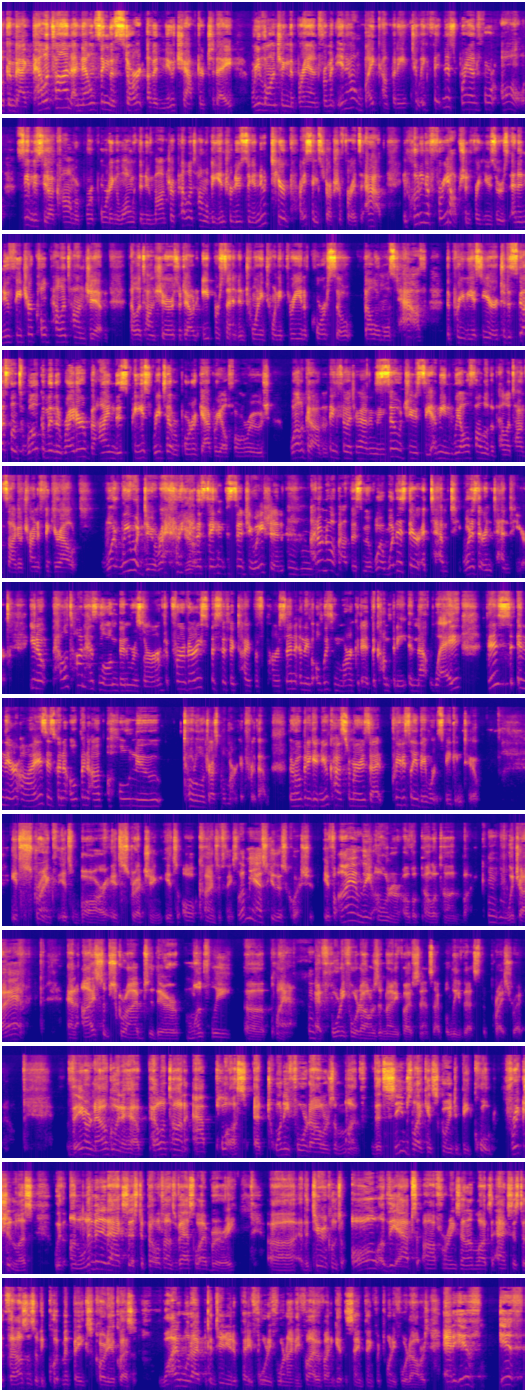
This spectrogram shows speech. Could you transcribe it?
Welcome back. Peloton announcing the start of a new chapter today, relaunching the brand from an in-home bike company to a fitness brand for all. CNBC.com reporting along with the new mantra, Peloton will be introducing a new tiered pricing structure for its app, including a free option for users and a new feature called Peloton Gym. Peloton shares are down 8% in 2023, and of course, so fell almost half the previous year. To discuss, let's welcome in the writer behind this piece, retail reporter Gabrielle Fonrouge. Welcome. Thanks so much for having me. So juicy. I mean, we all follow the Peloton saga trying to figure out what we would do, right? Yeah. In the same situation. Mm-hmm. I don't know about this move. What, what is their attempt? What is their intent here? You know, Peloton has long been reserved for a very specific type of person, and they've always marketed the company in that way. This, in their eyes, is going to open up a whole new total addressable market for them. They're hoping to get new customers that previously they weren't speaking to it's strength, it's barre, it's stretching, it's all kinds of things. Let me ask you this question. If I am the owner of a Peloton bike, mm-hmm. which I am, and I subscribe to their monthly uh, plan mm-hmm. at $44.95, I believe that's the price right now. They are now going to have Peloton App Plus at $24 a month. That seems like it's going to be, quote, frictionless with unlimited access to Peloton's vast library. Uh, the tier includes all of the app's offerings and unlocks access to thousands of equipment based cardio classes. Why would I continue to pay $44.95 if I can get the same thing for $24? And if, if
